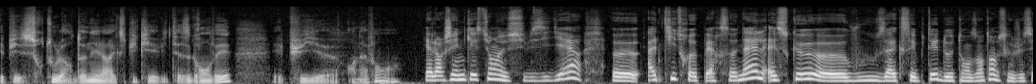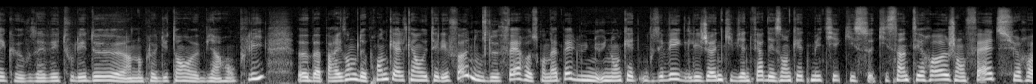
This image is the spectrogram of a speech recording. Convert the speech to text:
et puis surtout leur donner, leur expliquer vitesse et puis euh, en avant. Hein. Et alors j'ai une question euh, subsidiaire. Euh, à titre personnel, est-ce que euh, vous acceptez de temps en temps, parce que je sais que vous avez tous les deux un emploi du temps bien rempli, bah, par exemple de prendre quelqu'un au téléphone ou de faire ce qu'on appelle une, enquête? Vous avez les jeunes qui viennent faire des enquêtes métiers, qui, qui s'interrogent en fait sur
